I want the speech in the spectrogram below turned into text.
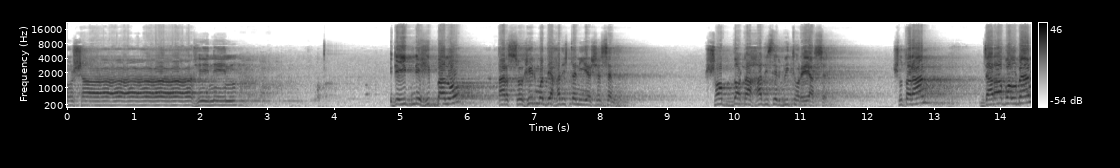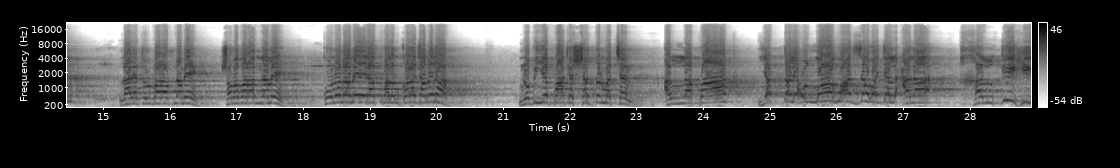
مشاهن এটা ইবনে হিব্বানো তার সহির মধ্যে হাদিসটা নিয়ে এসেছেন শব্দটা হাদিসের ভিতরে আছে সুতরাং যারা বলবেন লালেতুল বারাত নামে সববরাত নামে, কোন নামে রাত পালন করা যাবে না। নবিয়া পাক এরশাদ ফরমাচ্ছেন, আল্লাহ পাক ইয়াত্তালি আল্লাহু আজ্জা ওয়া জাল আলা খালকিহি।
